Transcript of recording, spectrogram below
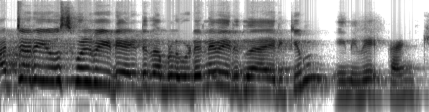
മറ്റൊരു യൂസ്ഫുൾ വീഡിയോ ആയിട്ട് നമ്മൾ ഉടനെ വരുന്നതായിരിക്കും. എനിവേ താങ്ക്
